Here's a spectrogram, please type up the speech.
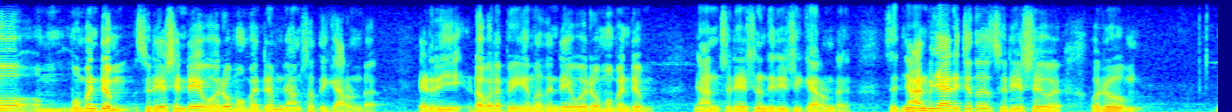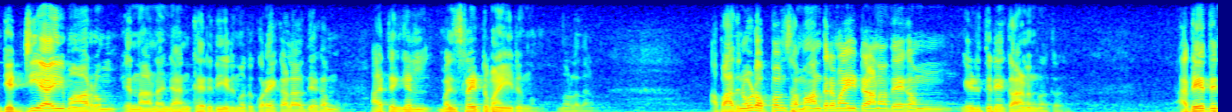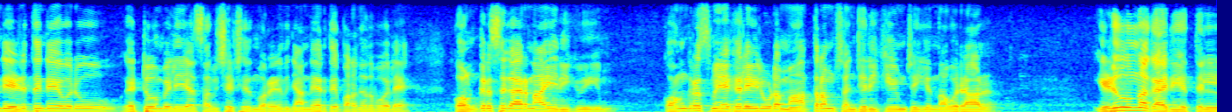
മൊമെന്റും സുരേഷിന്റെ ഓരോ മൊമെന്റും ഞാൻ ശ്രദ്ധിക്കാറുണ്ട്. എഴുതി ഡെവലപ്പ് ചെയ്യുന്നതിന്റെ ഓരോ മൊമെന്റും ഞാൻ സുരേഷിനെ നിരീക്ഷിക്കാറുണ്ട്. ഞാൻ വിചാരിച്ചത് സുരേഷ് ഒരു ജഡ്ജിയായി മാറും എന്നാണ് ഞാൻ കരുതിയിരുന്നത്. കുറേ കാലം അദ്ദേഹം ആറ്റെങ്കിൽ മജിസ്ട്രേറ്റുമായിരുന്നു എന്നുള്ളതാണ്. അപ്പോൾ അതിനോടൊപ്പം സമാന്തരമായിട്ടാണ് അദ്ദേഹം എഴുത്തിനെ കാണുന്നത്. അദ്ദേഹത്തിന്റെ എഴുത്തിന്റെ ഒരു ഏറ്റവും വലിയ സവിശേഷത എന്ന് പറയുന്നത് ഞാൻ നേരത്തെ പറഞ്ഞതുപോലെ കോൺഗ്രസ്സുകാരനായിരിക്കുകയും കോൺഗ്രസ് മേഖലയിലൂടെ മാത്രം സഞ്ചരിക്കുകയും ചെയ്യുന്ന ഒരാൾ എഴുതുന്ന കാര്യത്തിൽ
